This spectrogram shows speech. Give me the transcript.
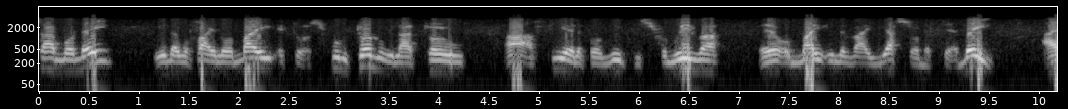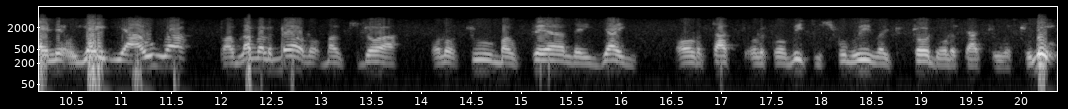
samo nei ina ua fa'ailoa mai e to'a sefulu tonu i latou a'afia i le koviti sefulu iva e o'o mai i le vaiaso na tea nei ae le o iai liauga paulava le mea o lo'o mautunoa o lo'o mau pea le iai o le tatu o le koviti sefulu iva i totonu o le tatou atunuu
